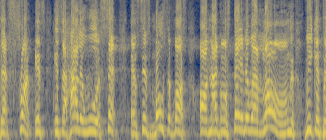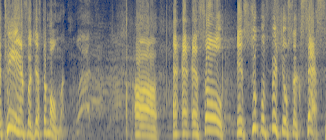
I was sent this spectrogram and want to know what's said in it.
that front. It's, it's a Hollywood set. And since most of us are not going to stay anywhere long, we can pretend for just a moment. Uh, and, and, and, so it's superficial success.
